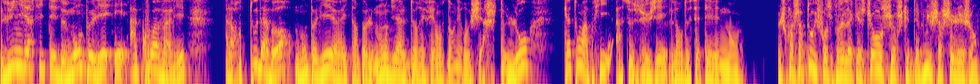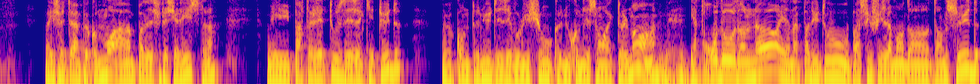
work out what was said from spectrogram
l'université de Montpellier et Aqua Valley. Alors tout d'abord, Montpellier euh, est un pôle mondial de référence dans les recherches de l'eau. Qu'a-t-on appris à ce sujet lors de cet événement? Je crois surtout qu'il faut se poser la question sur ce qui était venu chercher les gens. Mais c'était un peu comme moi, hein, pas des spécialistes, hein, mais ils partageaient tous des inquiétudes euh, compte tenu des évolutions que nous connaissons actuellement. Hein. Il y a trop d'eau dans le nord, il n'y en a pas du tout, ou pas suffisamment dans, dans le sud.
